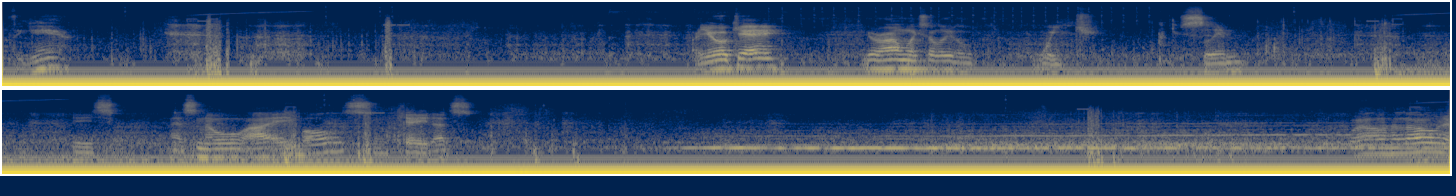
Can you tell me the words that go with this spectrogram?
Nothing here. Are you okay? Your arm looks a little weak. Slim. He has no eyeballs. Okay, that's. Well, hello there.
